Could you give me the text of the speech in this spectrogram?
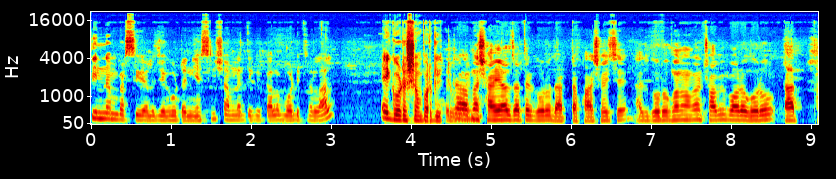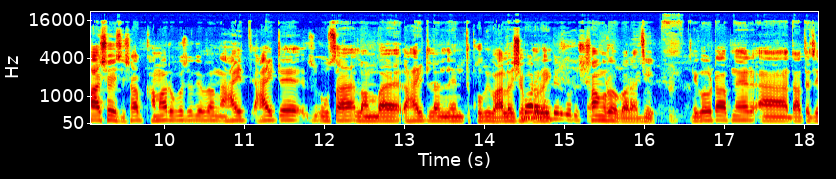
তিন নাম্বার সিরিয়ালে যে গরুটা নিয়ে আসছেন সামনের দিকে কালো বডিটা লাল। এই গরুটা সম্পর্কে একটু এটা আপনার শাহিয়াল জাতের গরু দাঁতটা ফাঁস হয়েছে। আজ গরু সবই বড় গরু দাঁত ফাঁস হয়েছে। সব খামার উপযোগী এবং হাইট হাইটে উঁচা লম্বা হাইট লেন্থ খুবই ভালো এসব গরু সংগ্রহ করা জি। এই গরুটা আপনার আহ, দাঁতে যে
